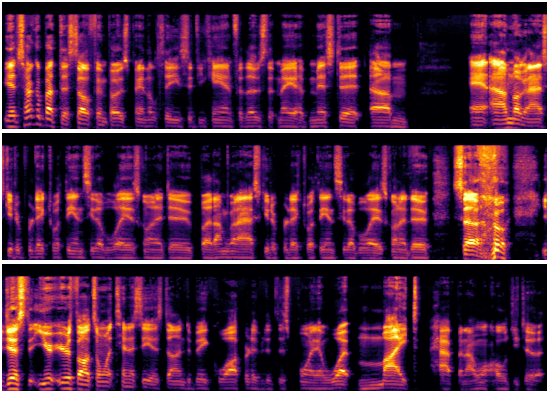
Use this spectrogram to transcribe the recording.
Yeah, talk about the self-imposed penalties if you can for those that may have missed it. Um, and I'm not going to ask you to predict what the NCAA is going to do, but I'm going to ask you to predict what the NCAA is going to do. So, you just your your thoughts on what Tennessee has done to be cooperative at this point, and what might happen. I won't hold you to it.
